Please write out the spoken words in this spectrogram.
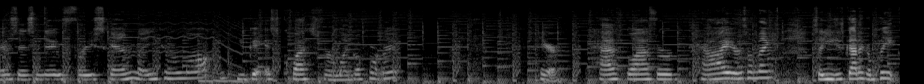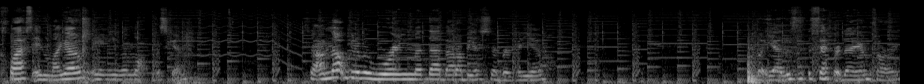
there's this new free skin that you can unlock. You get its quest for Lego Fortnite. Here, Has Blaster Kai or something. So you just gotta complete quest in Lego and you unlock the skin. So I'm not gonna be worrying about that. That'll be a separate video. But yeah, this is a separate day. I'm sorry.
